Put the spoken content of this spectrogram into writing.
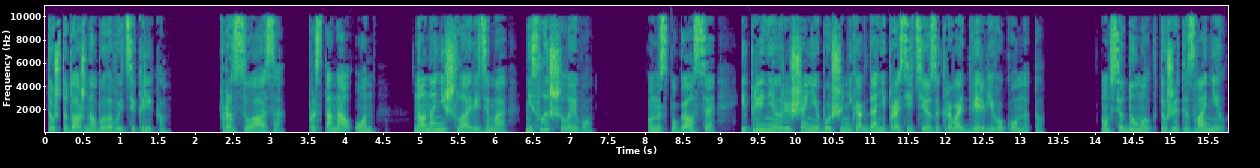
то, что должно было выйти криком. «Франсуаза!» — простонал он, но она не шла, видимо, не слышала его. Он испугался и принял решение больше никогда не просить ее закрывать дверь в его комнату. Он все думал, кто же это звонил.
